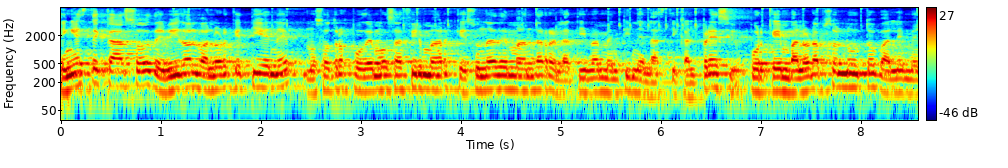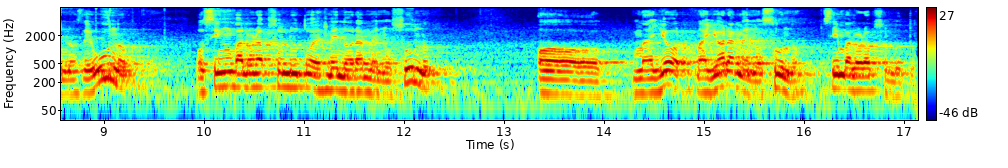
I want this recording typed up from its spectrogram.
En este caso, debido al valor que tiene, nosotros podemos afirmar que es una demanda relativamente inelástica al precio, porque en valor absoluto vale menos de 1, o sin valor absoluto es menor a menos 1, o mayor, mayor a menos 1, sin valor absoluto.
